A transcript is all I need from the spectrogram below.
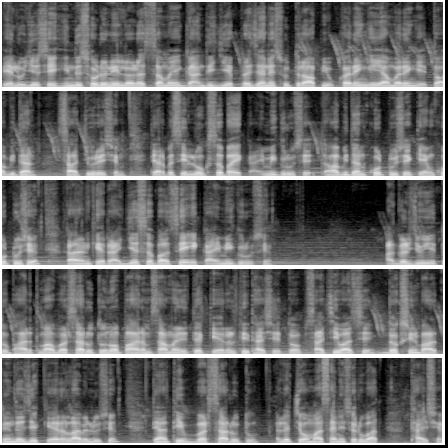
પહેલું જે છે, હિન્દ છોડોની લડત સમયે ગાંધીજીએ પ્રજાને સૂત્ર આપ્યું, કરેંગે યા મરેંગે? તો આ વિધાન સાચું રહેશે. ત્યાર પછી લોકસભા એ કાયમી ગૃહ છે. તો આ વિધાન ખોટું છે. કેમ ખોટું છે? કારણ કે રાજ્યસભા છે એ કાયમી ગૃહ છે. આગળ જોઈએ તો ભારતમાં વર્ષા ઋતુનો પ્રારંભ સામાન્ય રીતે કેરળથી થાય છે. તો સાચી વાત છે, દક્ષિણ ભારતની અંદર જે કેરળ આવેલું છે, ત્યાંથી વર્ષા ઋતુ એટલે ચોમાસાની શરૂઆત થાય છે.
